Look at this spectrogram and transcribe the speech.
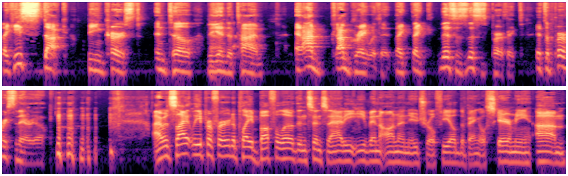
Like he's stuck being cursed until the end of time. And I'm I'm great with it. Like like this is this is perfect. It's a perfect scenario. I would slightly prefer to play Buffalo than Cincinnati, even on a neutral field. The Bengals scare me. Um,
